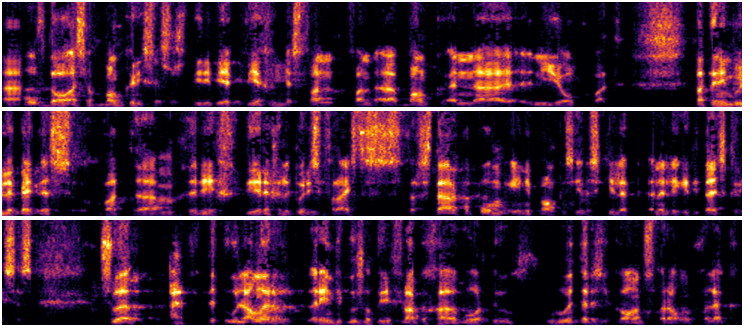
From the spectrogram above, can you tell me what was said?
uh, of daar is 'n bankkrisis, ons het hierdie week weer gelees van van 'n uh, bank in uh, New York wat wat in die moeilikheid is wat ehm um, die die regulatoriese vereistes versterk op hom en die bank is ewe skielik in 'n likwiditeitskrisis. So dit hoe langer rentekoers op hierdie vlakke gehou word, hoe groter is die kans vir 'n ongeluk.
